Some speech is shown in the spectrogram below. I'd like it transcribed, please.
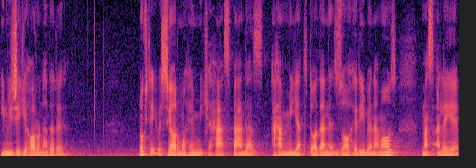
این ویژگی ها رو نداره. نکته بسیار مهمی که هست بعد از اهمیت دادن ظاهری به نماز مسئله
